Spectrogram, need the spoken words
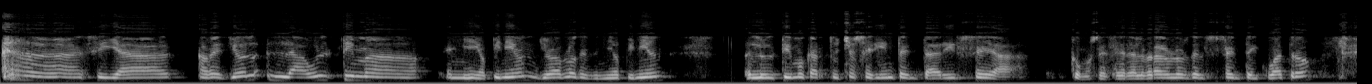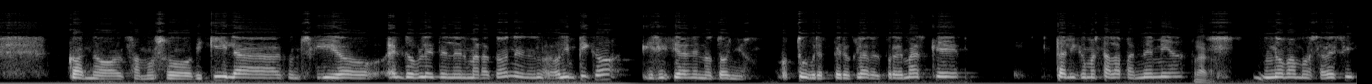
sí, ya. A ver, yo la última, en mi opinión, yo hablo desde mi opinión, el último cartucho sería intentar irse a, como se celebraron los del 64, cuando el famoso Viquila consiguió el doblete en el maratón, en el olímpico, y se hicieran en otoño, octubre. Pero claro, el problema es que, tal y como está la pandemia, claro no vamos a ver si,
